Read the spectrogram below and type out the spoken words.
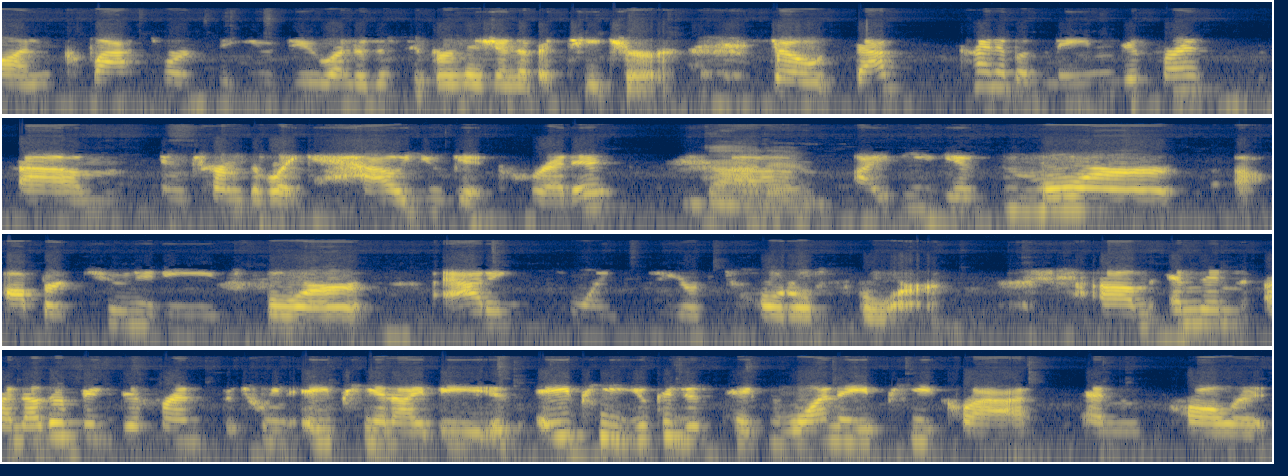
on classwork that you do under the supervision of a teacher. So that's kind of a main difference um, in terms of like how you get credit. Got it. Um, IB gives more uh, opportunity for adding points to your total score. Um, and then another big difference between AP and IB is AP, you could just take one AP class and call it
